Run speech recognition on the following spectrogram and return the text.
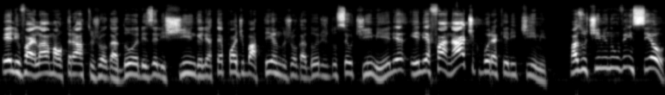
ele vai lá, maltrata os jogadores, ele xinga, ele até pode bater nos jogadores do seu time. Ele é, ele é fanático por aquele time, mas o time não venceu.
